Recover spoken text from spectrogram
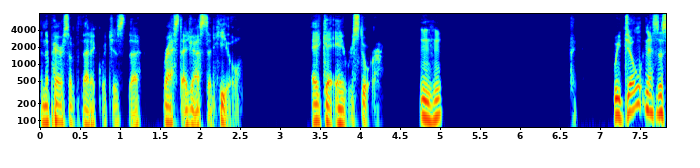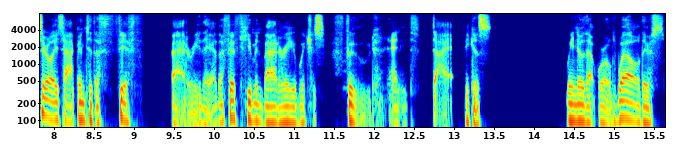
and the parasympathetic, which is the rest, digest, and heal, aka restore. Mhm. We don't necessarily tap into the fifth battery there, the fifth human battery, which is food and diet, because we know that world well. There's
